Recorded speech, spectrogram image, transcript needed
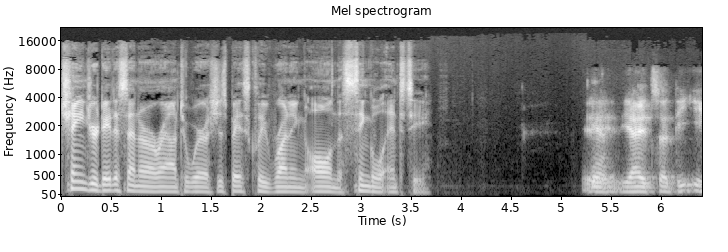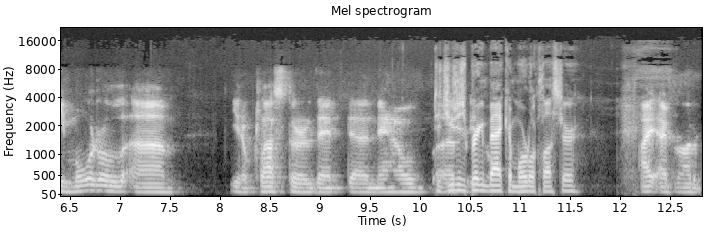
change your data center around to where it's just basically running all in the single entity. Yeah. yeah it's a, the immortal um, you know cluster that uh, now Did uh, you just bring back Immortal Cluster? I, I brought it.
